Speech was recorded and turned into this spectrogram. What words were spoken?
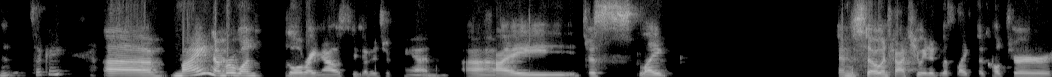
Mm, It's okay. Uh, my number one goal right now is to go to Japan. Uh, I just like am so infatuated with like the culture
